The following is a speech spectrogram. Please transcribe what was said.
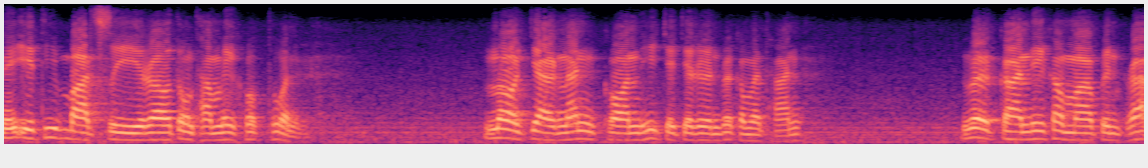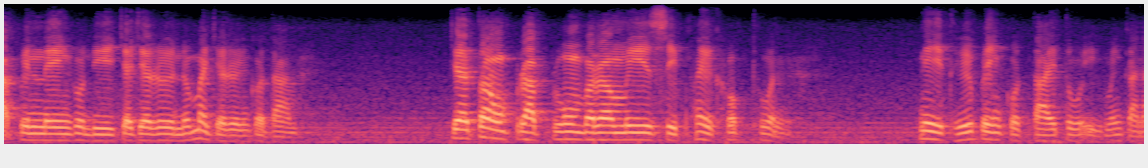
ในอิทธิบาทสี่เราต้องทำให้ครบถ้วน นอกจากนั้นก่อนที่จะเจริญพระกรรมฐาน ด้วยการที่เข้ามาเป็นพระเป็นเนงก็ดี จะเจริญหรือไม่เจริญก็ตาม จะต้องปรับปรุงบารมีสิบให้ครบถ้วน นี่ถือเป็นกฎตายตัวอีกเหมือนกัน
